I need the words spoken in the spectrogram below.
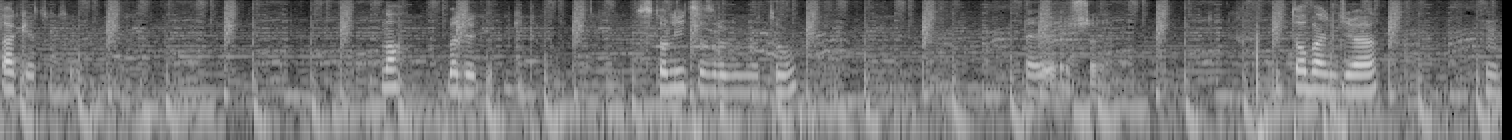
Takie tutaj. No, będzie git. Stolicę zrobimy tu. E, jeszcze. I to będzie... Hmm.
